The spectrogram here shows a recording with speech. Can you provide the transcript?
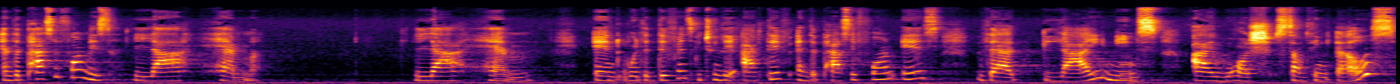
and the passive form is lahem. Lahem. And where the difference between the active and the passive form is that lie means I wash something else,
